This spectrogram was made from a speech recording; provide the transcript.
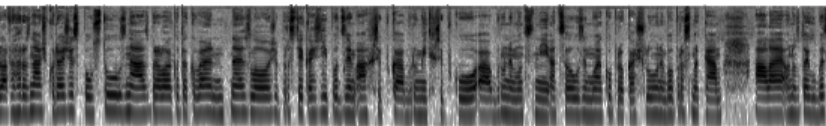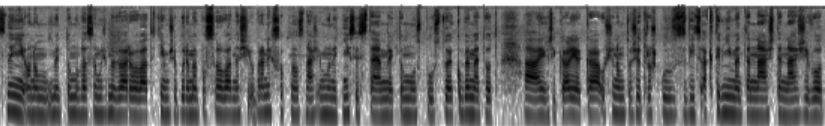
byla hrozná škoda, že spoustu z nás bralo jako takové nutné zlo, že prostě každý podzim a chřipka, budu mít chřipku a budu nemocný a celou zimu jako pro kašlu nebo pro smrkám, ale ono to tak vůbec není. Ono, my tomuhle se můžeme vyvarovat tím, že budeme posilovat naši obrany schopnost, náš imunitní systém, je k tomu spoustu jakoby metod. A jak říkal Jirka, už jenom to, že trošku víc aktivníme ten náš, ten náš život,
